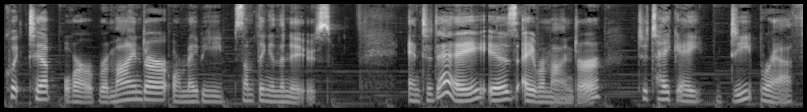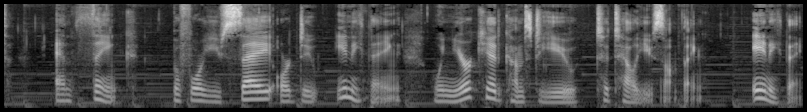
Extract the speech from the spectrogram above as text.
quick tip or reminder or maybe something in the news. And today is a reminder to take a deep breath and think before you say or do anything when your kid comes to you to tell you something. Anything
